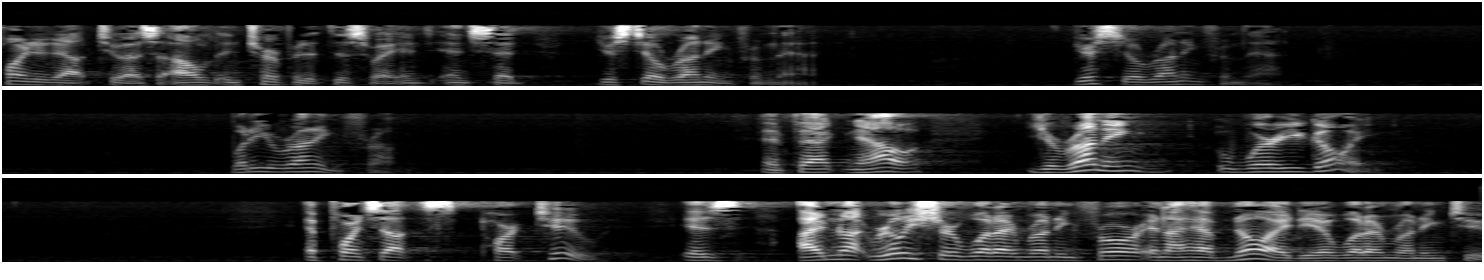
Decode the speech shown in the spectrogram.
pointed out to us, I'll interpret it this way, and, and said, You're still running from that. You're still running from that. What are you running from? In fact, now you're running, where are you going? It points out part two is I'm not really sure what I'm running for, and I have no idea what I'm running to.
